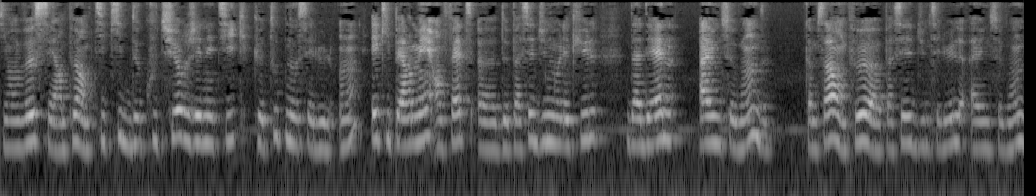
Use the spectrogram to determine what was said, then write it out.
Si on veut, c'est un peu un petit kit de couture génétique que toutes nos cellules ont et qui permet en fait euh, de passer d'une molécule d'ADN à une seconde. Comme ça, on peut passer d'une cellule à une seconde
